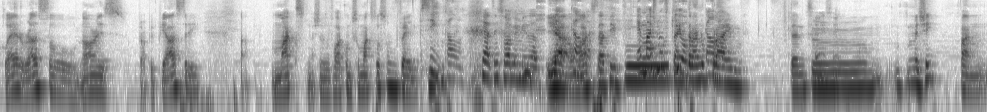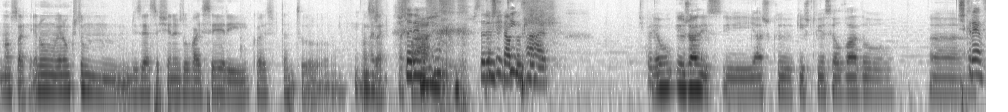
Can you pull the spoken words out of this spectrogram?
Claire, Russell, Norris, o próprio Piastri. Max, nós estamos a falar como se o Max fosse um velho. Sim, calma. Já tem só a mesma idade. Yeah, calma. o Max está tipo. É mais novo está que a eu, entrar no calma. Prime. Portanto. Sim, Mas sim, pá, não sei. Eu não, eu não costumo dizer essas cenas do vai ser e coisas, portanto. Não Mas- sei. mas Estaremos, estaremos cá para. Eu, eu já disse e acho que, que isto devia ser levado. ah, Escreve.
